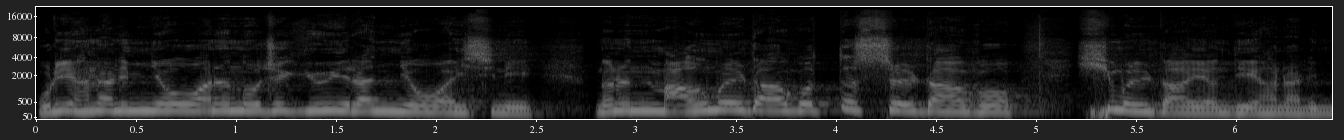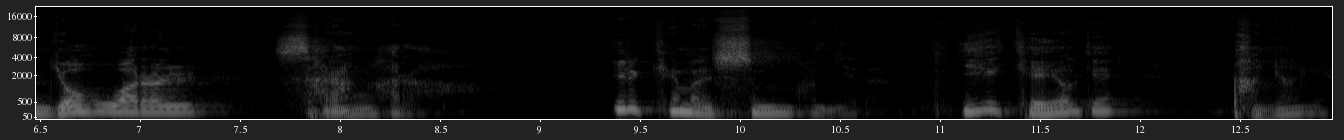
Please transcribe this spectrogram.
우리 하나님 여호와는 오직 유일한 여호와이시니 너는 마음을 다하고 뜻을 다하고 힘을 다하여 네 하나님 여호와를 사랑하라 이렇게 말씀합니다. 이게 개혁의 방향이에요.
